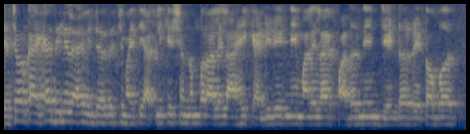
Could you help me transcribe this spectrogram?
याच्यावर काय काय दिलेलं आहे विद्यार्थ्याची माहिती? ॲप्लिकेशन नंबर आलेला आहे कॅन्डिडेट नेम आलेला आहे father name gender date of birth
